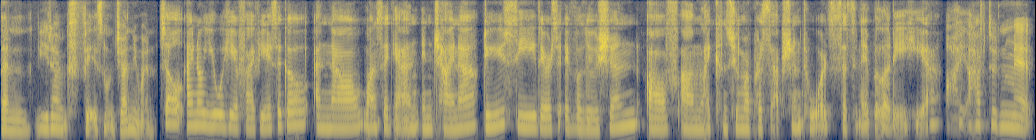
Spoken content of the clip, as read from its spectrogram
then you don't fit, it's not genuine. So I know you were here five years ago and now once again in China. Do you see there's an evolution of um, like consumer perception towards sustainability here? I have to admit,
